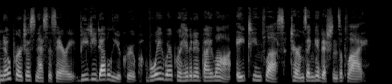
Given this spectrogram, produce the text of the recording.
No purchase necessary. VGW Group. Void where prohibited by law. 18 plus. Terms and conditions apply.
